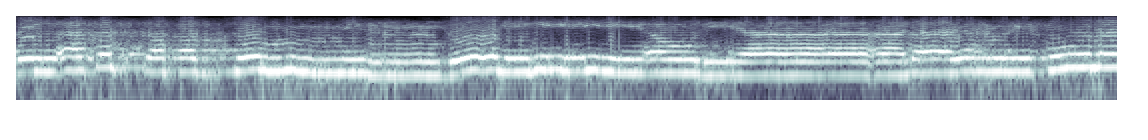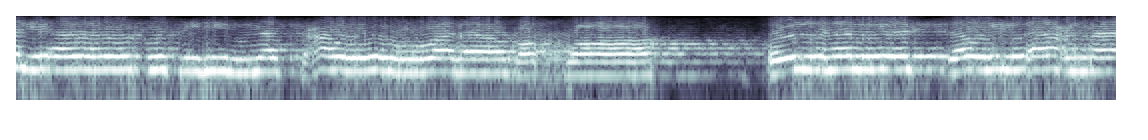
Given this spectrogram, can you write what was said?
قل أفاتخذتم من دونه أولياء لا يملكون لأنفسهم نفعا ولا ضرا. قل هل يستوي الأعمى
